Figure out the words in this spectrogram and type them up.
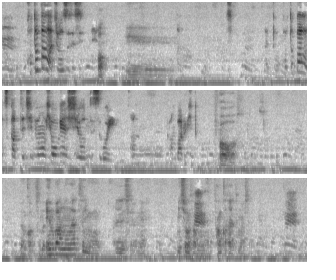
あうん。言葉は上手ですよね。あえうん。えっと言葉を使って自分を表現しようってすごいあの頑張る人ー、ああそうなん。ですなん。かその円盤のやつにもあれでしたよね西野さん。も参加されてましたよね、うん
